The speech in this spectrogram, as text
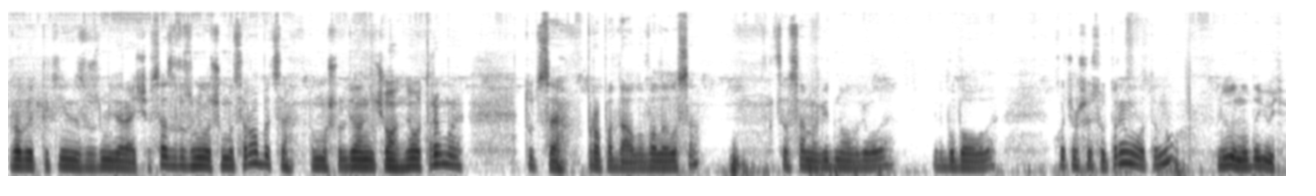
роблять такі незрозумілі речі. Все зрозуміло, чому це робиться, тому що людина нічого не отримує. Тут все пропадало, валилося. Це все ми відновлювали, відбудовували. Хочемо щось отримувати, ну, люди не дають.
